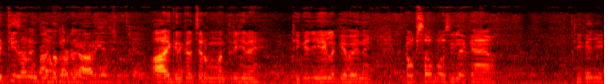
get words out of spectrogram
ਇੱਥੇ ਸਾਰਾ ਇੰਤਜ਼ਾਮ ਕਰ ਤੁਹਾਡੇ ਨਾਲ ਹੀ ਹਾਂ ਜੀ ਸ਼ੁਰੂ ਆ ਐਗਰੀਕਲਚਰ ਮੰਤਰੀ ਜੀ ਨੇ ਠੀਕ ਹੈ ਜੀ ਇਹ ਲੱਗੇ ਹੋਏ ਨੇ। ਡਾਕਟਰ ਸਾਹਿਬ ਨੂੰ ਅਸੀਂ ਲੈ ਕੇ ਆਏ ਆ ਠੀਕ ਹੈ ਜੀ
